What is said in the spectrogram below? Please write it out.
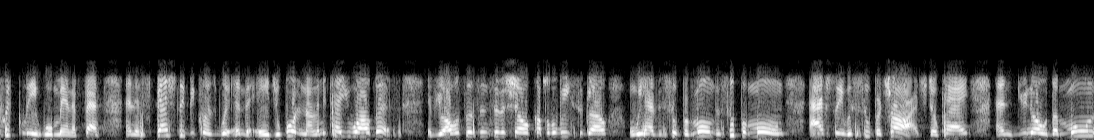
quickly it will manifest. And especially because we're in the age of water. Now, let me tell you all this. If you always listened to the show a couple of weeks ago when we had the super moon, the super moon actually was supercharged, okay? And you know, the moon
